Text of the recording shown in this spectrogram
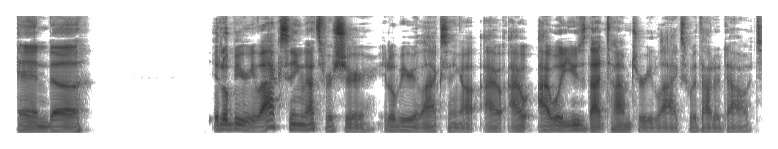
And uh it'll be relaxing, that's for sure. It'll be relaxing. I I I will use that time to relax without a doubt.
